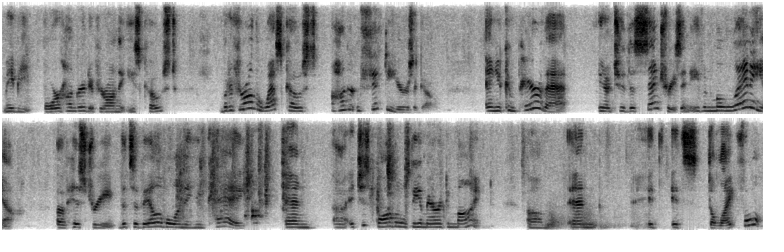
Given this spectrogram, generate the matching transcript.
maybe 400 if you're on the East Coast. But if you're on the West Coast, 150 years ago. and you compare that, you know, to the centuries and even millennia of history that's available in the UK, and uh, it just boggles the American mind. Um, and it, it's delightful,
